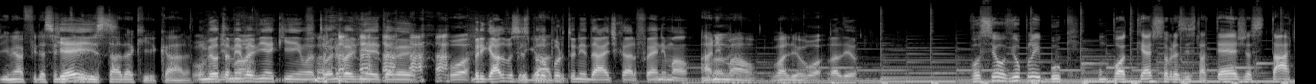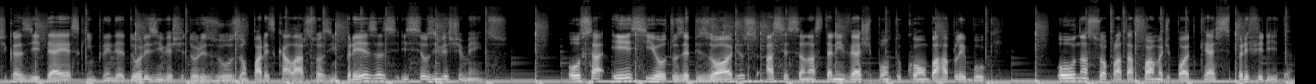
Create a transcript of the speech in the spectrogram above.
e minha filha sendo Que é entrevistada aqui, cara. Pô, o meu animal. também vai vir aqui, hein? O Antônio vai vir aí também. Boa. Obrigado vocês pela Obrigado. oportunidade, cara. Foi animal. Animal, valeu. Boa. Valeu. Você ouviu o Playbook, um podcast sobre as estratégias, táticas e ideias que empreendedores e investidores usam para escalar suas empresas e seus investimentos. Ouça esse e outros episódios acessando astelinvest.com/playbook ou na sua plataforma de podcasts preferida.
